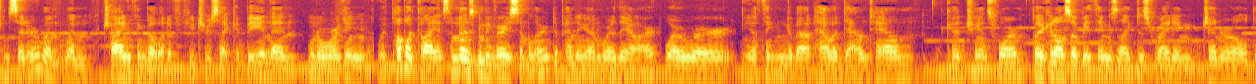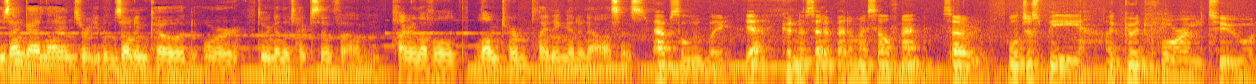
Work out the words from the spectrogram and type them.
consider when, when trying to think about what a future site could be. And then when we're working with public clients, sometimes it can be very similar depending on where they are, where we're you know thinking about how a downtown could transform. But it could also be things like just writing general design guidelines or even zoning code or doing other types of um, higher level long term planning and analysis. Absolutely. Yeah, couldn't have said it better myself, man. So, will just be a good forum to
